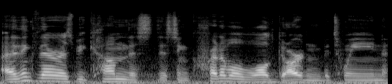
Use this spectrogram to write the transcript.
I think there has become this this incredible walled garden between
